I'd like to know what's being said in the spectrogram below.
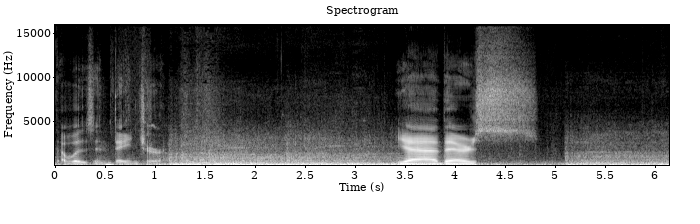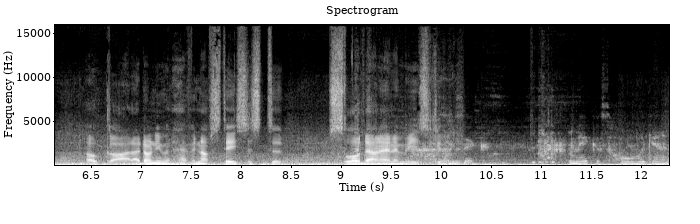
that was in danger. Yeah, there's... Oh god, I don't even have enough stasis to slow down enemies. The... Isaac, make us whole again.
